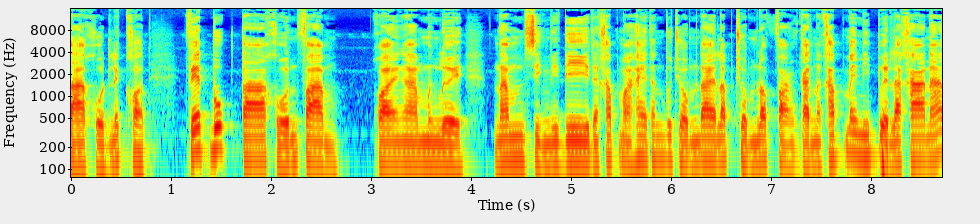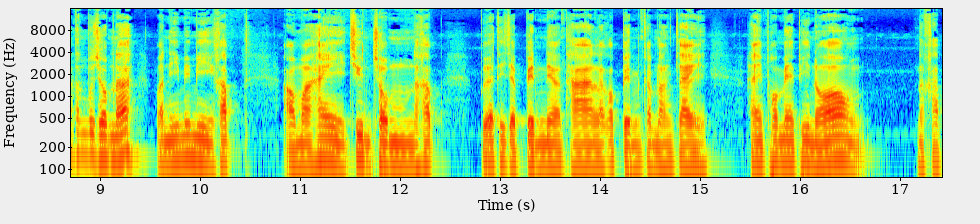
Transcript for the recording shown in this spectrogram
ตาขนเลคคอร์ด Facebook ตาขนฟาร์มควายงามเมืองเลยนำสิ่งดีๆนะครับ มาให้ท่านผู้ชมได้รับชมรับฟังกันนะครับ ไม่มีเปิดราคานะท่านผู้ชมนะ วันนี้ไม่มีครับ เอามาให้ชื่นชมนะครับ เพื่อที่จะเป็นแนวทางแล้วก็เป็นกำลังใจให้พ่อแม่พี่น้องนะครับ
